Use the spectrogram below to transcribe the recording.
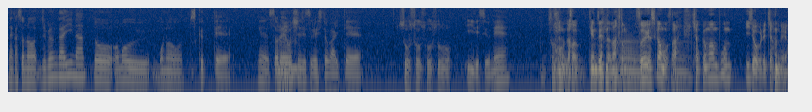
なんかその自分がいいなと思うものを作って、ね、それを支持する人がいて、そうそうそうそう。いいですよねそうだから健全だなと思って、うん。それがしかもさ、うん。100万本以上売れちゃうんだよ、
